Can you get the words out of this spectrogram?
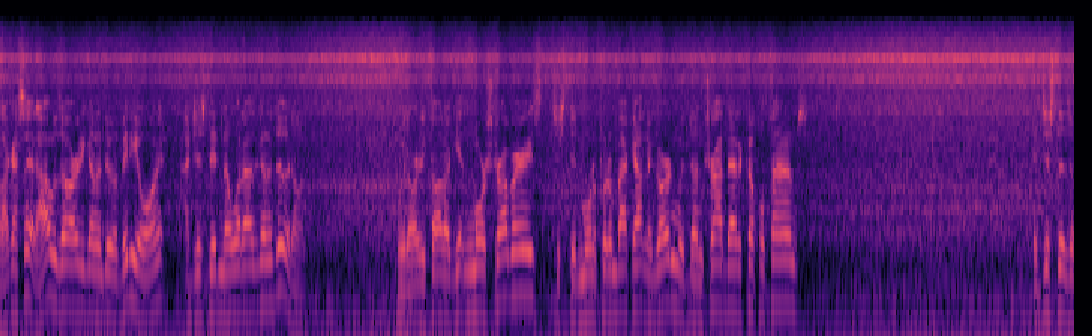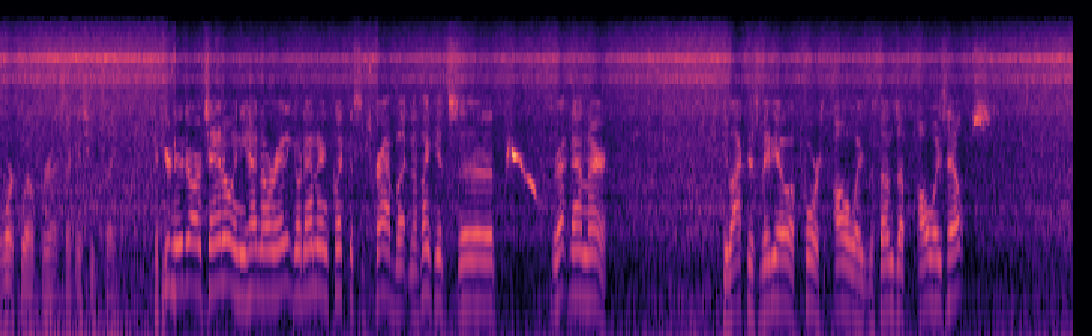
Like I said, I was already going to do a video on it. I just didn't know what I was going to do it on. We'd already thought of getting more strawberries, just didn't want to put them back out in the garden. We've done tried that a couple times. It just doesn't work well for us, I guess you'd say. If you're new to our channel and you hadn't already, go down there and click the subscribe button. I think it's uh, right down there. If you like this video, of course, always, the thumbs up always helps.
